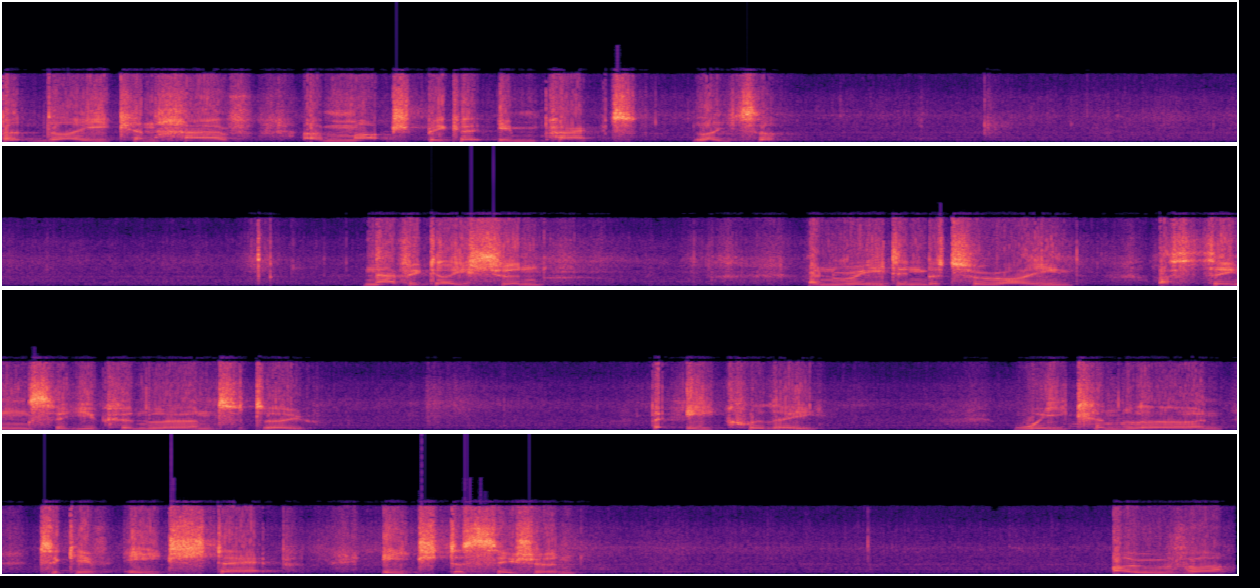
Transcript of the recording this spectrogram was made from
But they can have a much bigger impact later. Navigation and reading the terrain are things that you can learn to do. But equally, we can learn to give each step, each decision over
